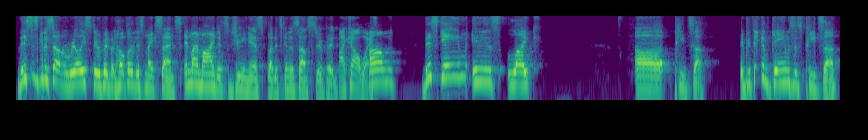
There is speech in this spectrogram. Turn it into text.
this is gonna sound really stupid but hopefully this makes sense in my mind it's genius but it's gonna sound stupid I can't wait. um this game is like uh pizza if you think of games as pizza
